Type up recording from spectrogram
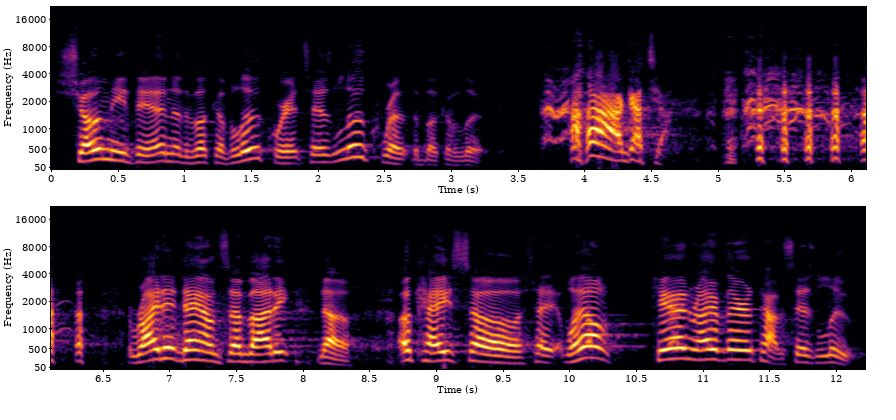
show me then in the book of Luke where it says Luke wrote the book of Luke. Ha ha, I got you. Write it down, somebody. No. Okay, so say, well, Ken, right up there at the top, it says Luke.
